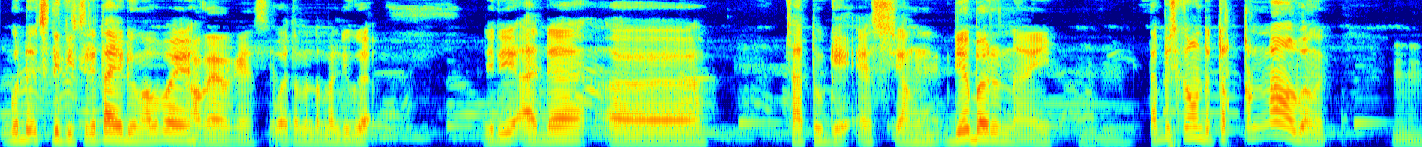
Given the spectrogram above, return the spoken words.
gue sedikit cerita ya dong apa ya oke oke siap. buat teman-teman juga jadi ada eh, satu GS yang dia baru naik Mm. tapi sekarang udah terkenal banget Mm.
